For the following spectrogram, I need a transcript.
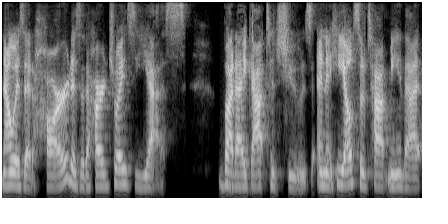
Now, is it hard? Is it a hard choice? Yes. But I got to choose. And he also taught me that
